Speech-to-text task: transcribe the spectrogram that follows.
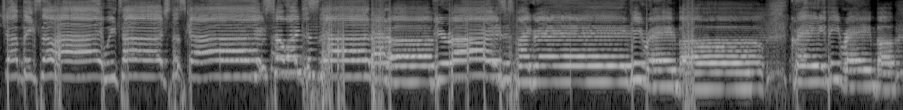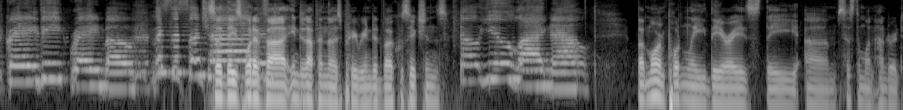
Jumping so high, we touch the sky. So I just not out of your eyes. It's my gravy rainbow rainbow, gravy rainbow, Mr. Sunshine. So these would have uh, ended up in those pre-rendered vocal sections. You like now. But more importantly, there is the um, System 100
